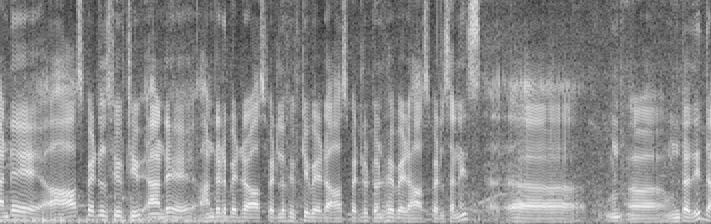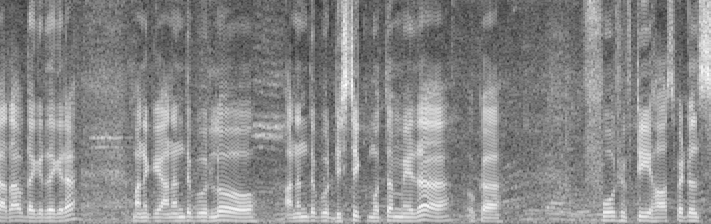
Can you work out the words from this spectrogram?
అంటే హాస్పిటల్స్ ఫిఫ్టీ అంటే hundred bed hospital fifty bed hospital twenty five bed hospitals అని ఉంటుంది. దాదాపు దగ్గర దగ్గర మనకి అనంతపూర్లో అనంతపూర్ డిస్టిక్ మొత్తం మీద ఒక four fifty hospitals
